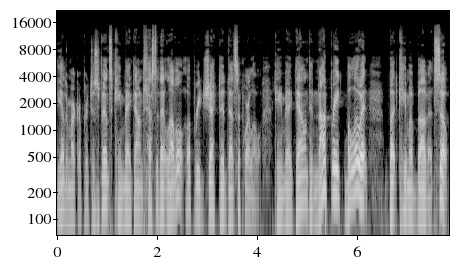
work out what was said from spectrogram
the other market participants came back down, tested that level, up, rejected that support level. Came back down, did not break below it, but came above it. So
